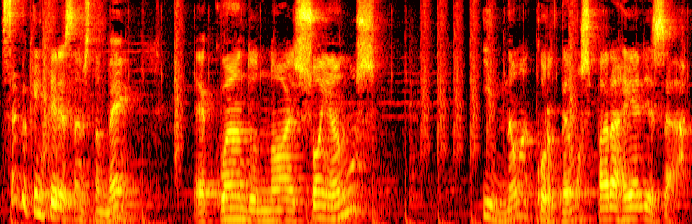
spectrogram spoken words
Sabe o que é interessante também? É quando nós sonhamos e não acordamos para realizar.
